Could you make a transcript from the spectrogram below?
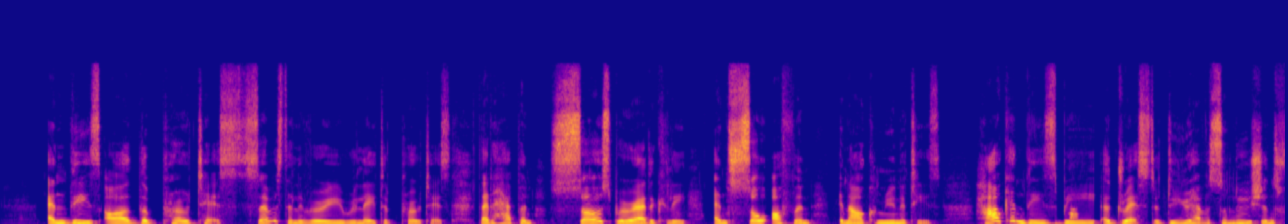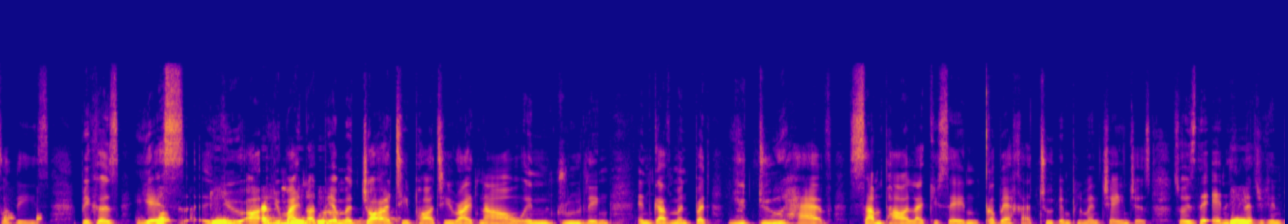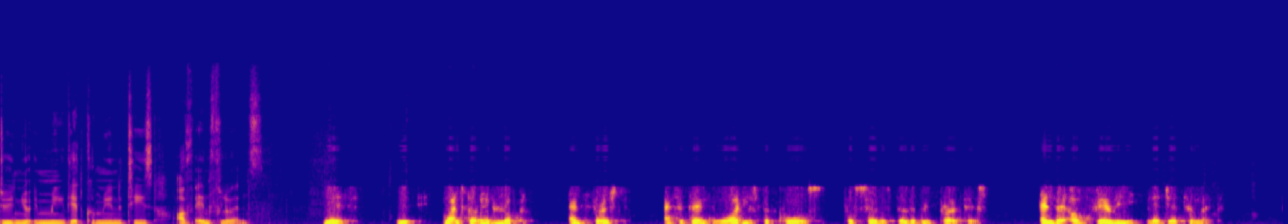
And these are the protests, service delivery related protests, that happen so sporadically and so often in our communities. How can these be addressed? Do you have solutions for these? Because yes, you are you might not be a majority party right now in ruling in government, but you do have some power, like you say in Gqeberha, to implement changes. So is there anything yes. that you can do in your immediate communities of influence? Yes. One's got to look and first ascertain what is the cause for service delivery protests. And they are very legitimate.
